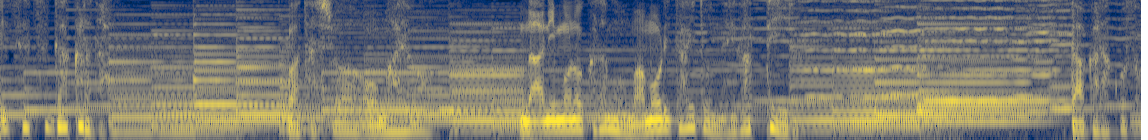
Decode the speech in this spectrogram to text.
大切だからだ。私はお前を何者からも守りたいと願っている。だからこそ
